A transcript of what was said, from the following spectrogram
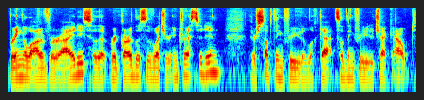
bring a lot of variety so that regardless of what you're interested in, there's something for you to look at, something for you to check out.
